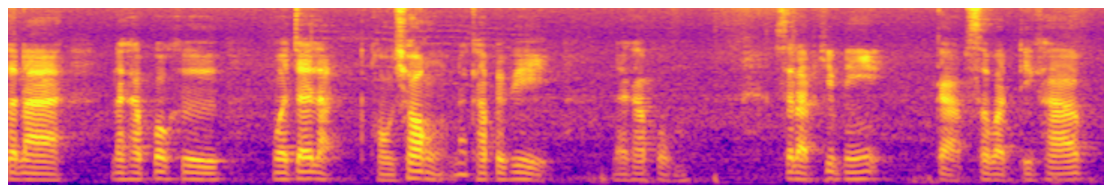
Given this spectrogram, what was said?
ษณานะครับก็คือหัวใจหลักของช่องนะครับพี่พี่ๆนะครับผมสำหรับคลิปนี้กับสวัสดีครับ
